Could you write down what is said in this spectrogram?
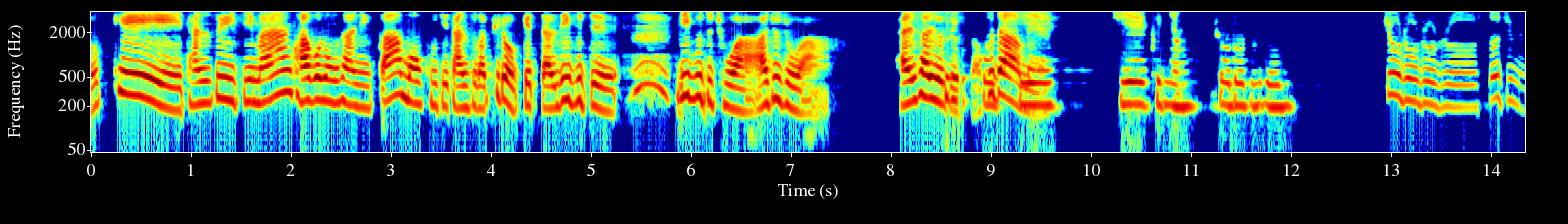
오케이. 단수이지만 과거 동사니까 뭐 굳이 단수가 필요 없겠다. lived. lived 좋아. 아주 좋아. 잘 살려줬어. 그 다음에 뒤에 뒤에 그냥 쪼르르르 쪼르르르 써주면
